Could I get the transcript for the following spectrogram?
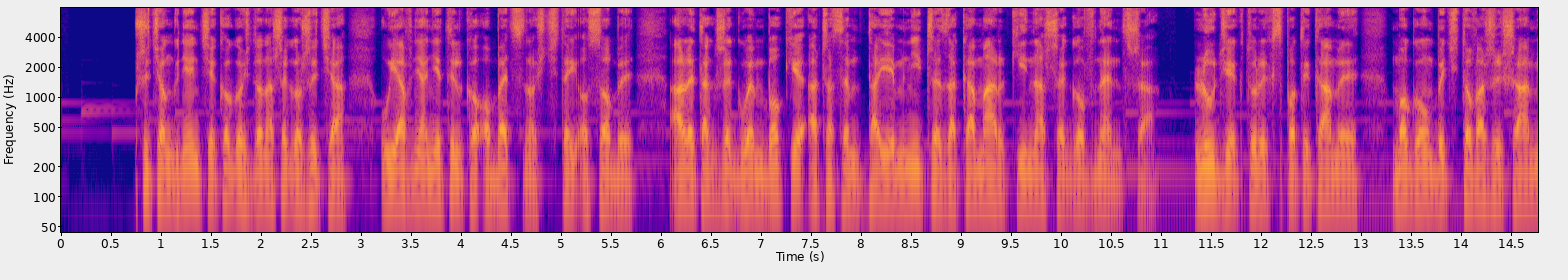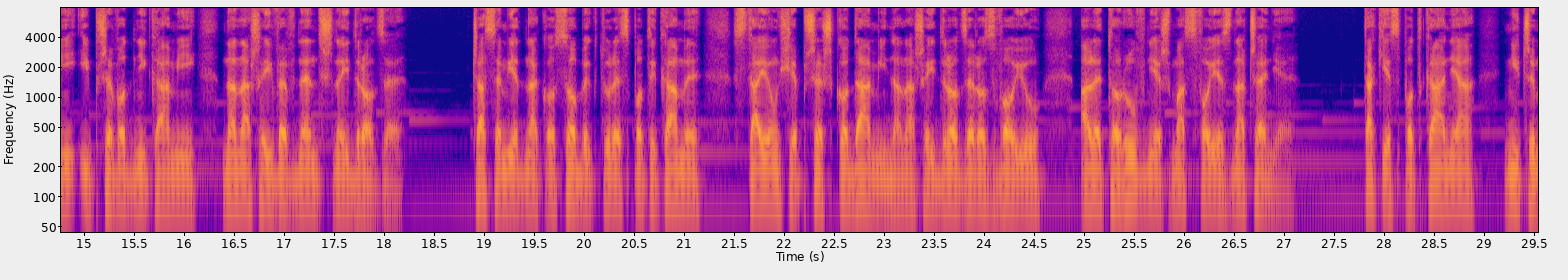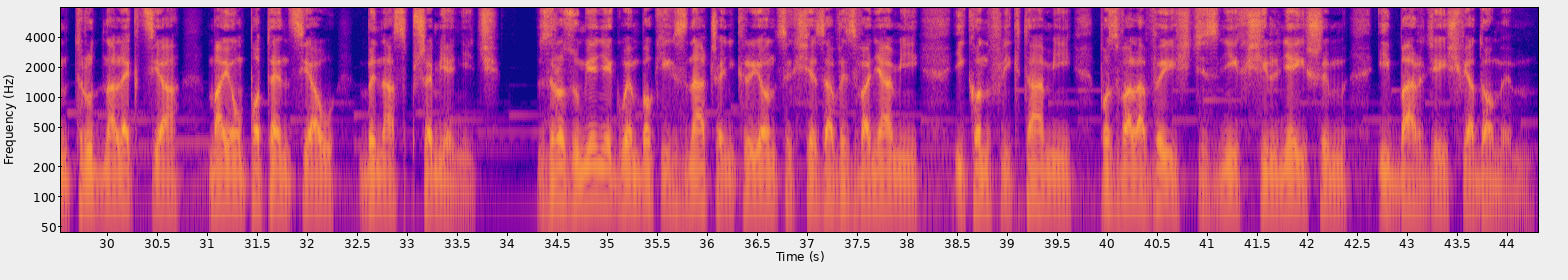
Przyciągnięcie kogoś do naszego życia ujawnia nie tylko obecność tej osoby, ale także głębokie, a czasem tajemnicze zakamarki naszego wnętrza. Ludzie, których spotykamy, mogą być towarzyszami i przewodnikami na naszej wewnętrznej drodze. Czasem jednak osoby, które spotykamy, stają się przeszkodami na naszej drodze rozwoju, ale to również ma swoje znaczenie. Takie spotkania, niczym trudna lekcja, mają potencjał, by nas przemienić. Zrozumienie głębokich znaczeń kryjących się za wyzwaniami i konfliktami pozwala wyjść z nich silniejszym i bardziej świadomym.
